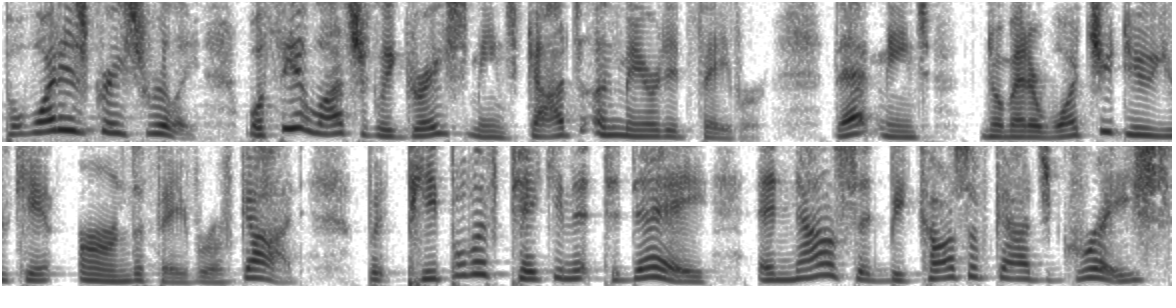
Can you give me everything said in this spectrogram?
But what is grace really? Well, theologically, grace means God's unmerited favor. That means no matter what you do, you can't earn the favor of God. But people have taken it today and now said because of God's grace,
